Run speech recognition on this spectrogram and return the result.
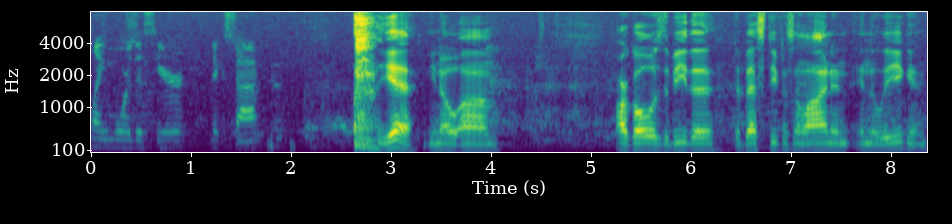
playing more this year. Nick back. yeah, you know, um, our goal is to be the, the best defensive line in, in the league, and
